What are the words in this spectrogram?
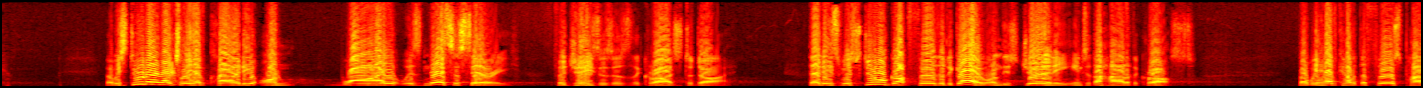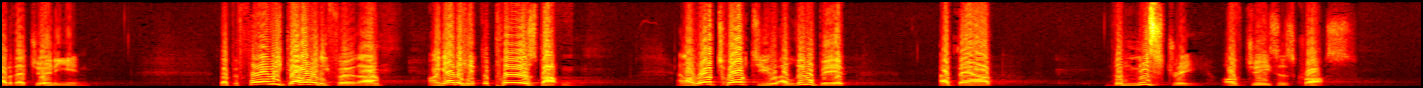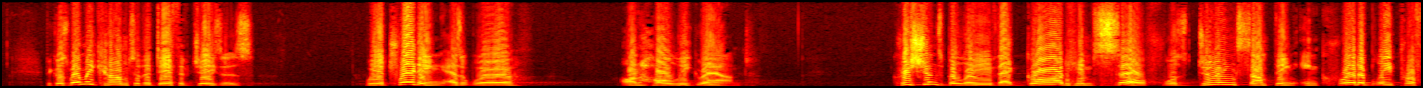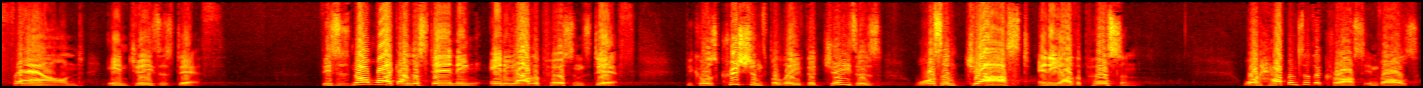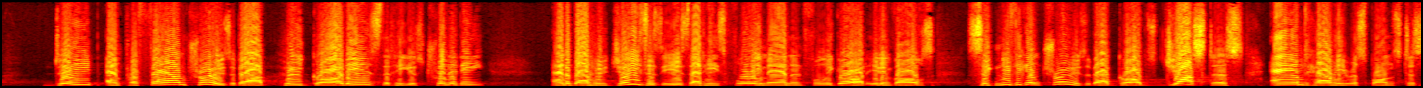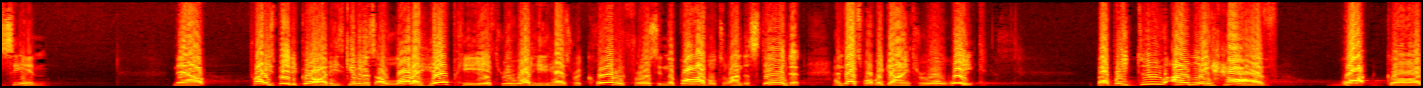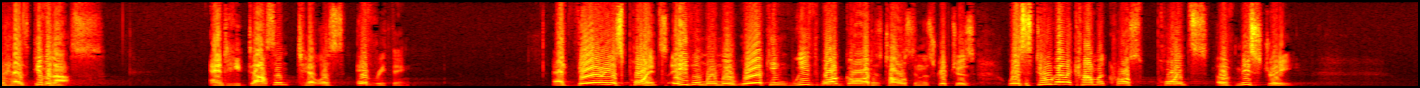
But we still don't actually have clarity on why it was necessary for Jesus as the Christ to die. That is, we've still got further to go on this journey into the heart of the cross. But we have covered the first part of that journey in. But before we go any further, I'm going to hit the pause button. And I want to talk to you a little bit about the mystery of Jesus' cross. Because when we come to the death of Jesus, we are treading, as it were, on holy ground. Christians believe that God Himself was doing something incredibly profound in Jesus' death. This is not like understanding any other person's death, because Christians believe that Jesus wasn't just any other person. What happens at the cross involves deep and profound truths about who God is, that He is Trinity, and about who Jesus is, that He's fully man and fully God. It involves significant truths about God's justice and how He responds to sin. Now, praise be to God, He's given us a lot of help here through what He has recorded for us in the Bible to understand it, and that's what we're going through all week. But we do only have what God has given us. And He doesn't tell us everything. At various points, even when we're working with what God has told us in the Scriptures, we're still going to come across points of mystery.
